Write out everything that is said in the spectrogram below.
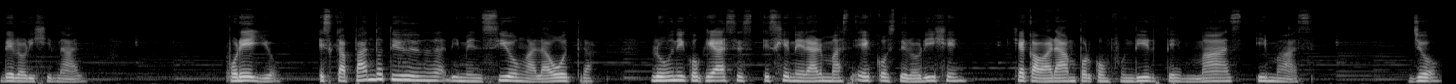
del original. Por ello, escapándote de una dimensión a la otra, lo único que haces es generar más ecos del origen que acabarán por confundirte más y más. Yo,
